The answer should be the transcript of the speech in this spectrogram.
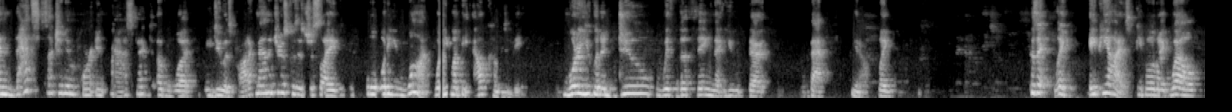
And that's such an important aspect of what we do as product managers because it's just like, well, what do you want? What do you want the outcome to be? What are you going to do with the thing that you that that you know like because like APIs, people are like, well,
